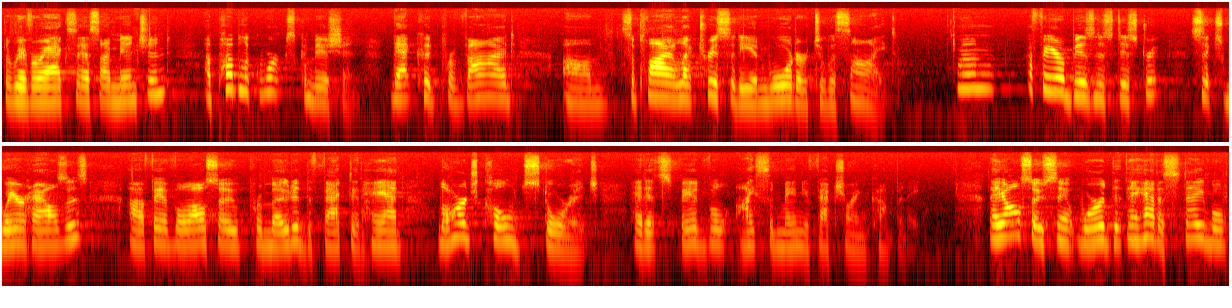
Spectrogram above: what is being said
The river access I mentioned, a public works commission that could provide um, supply electricity and water to a site. Um, a fair business district, six warehouses. Uh, Fayetteville also promoted the fact it had large cold storage at its Fayetteville Ice Manufacturing Company. They also sent word that they had a stable,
